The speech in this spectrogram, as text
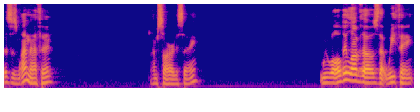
This is my method. I'm sorry to say. We will only love those that we think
